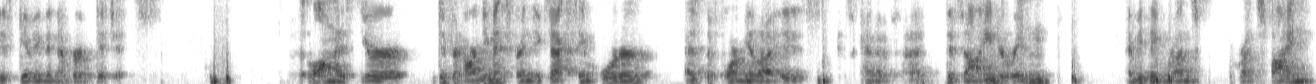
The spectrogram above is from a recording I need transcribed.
is giving the number of digits. As long as your different arguments are in the exact same order as the formula is, is kind of uh, designed or written, everything runs, runs fine.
